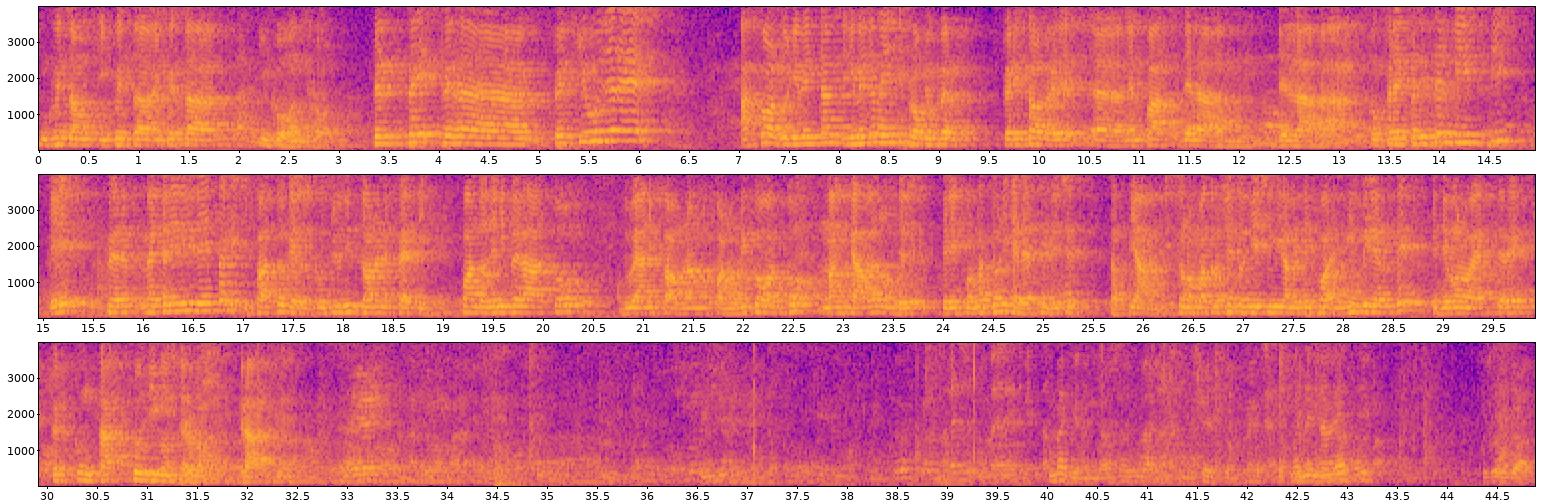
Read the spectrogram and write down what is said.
in questa, in questa, in questa incontro. Per, per, per, eh, per, chiudere accolgo gli, emendamenti proprio per, risolvere eh, l'impasse della, della conferenza dei servizi e per mettere in evidenza il fatto che il Consiglio di zona in effetti quando ha deliberato due anni fa, un anno fa, non ricordo, mancavano delle, delle informazioni che adesso invece sappiamo. Ci sono 410.000 metri quadri di verde e devono essere per conta così conservati. Grazie. Adesso com'è diventato? Com'è che è diventato? Certo. 100. Ti salutiamo.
